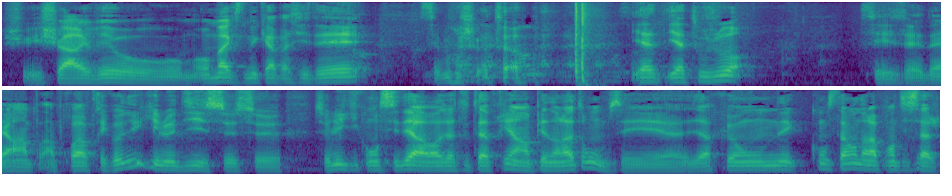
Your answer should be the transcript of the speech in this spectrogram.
Je suis, je suis arrivé au, au max de mes capacités, c'est bon, je suis au top. Il y a, il y a toujours, c'est d'ailleurs un, un proverbe très connu qui le dit, ce, ce- celui qui considère avoir déjà tout appris a un pied dans la tombe. C'est-à-dire qu'on est constamment dans l'apprentissage.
